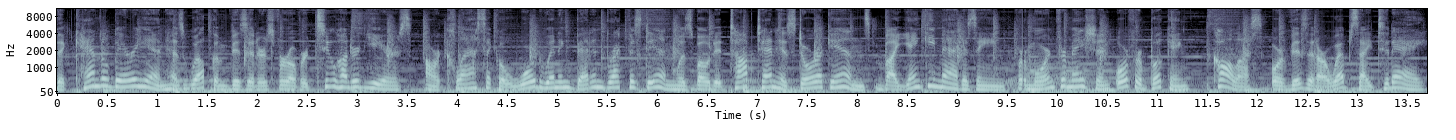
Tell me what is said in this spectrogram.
The Candleberry Inn has welcomed visitors for over 200 years. Our classic award winning bed and breakfast inn was voted top 10 historic inns by Yankee Magazine. For more information or for booking, call us or visit our website today.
